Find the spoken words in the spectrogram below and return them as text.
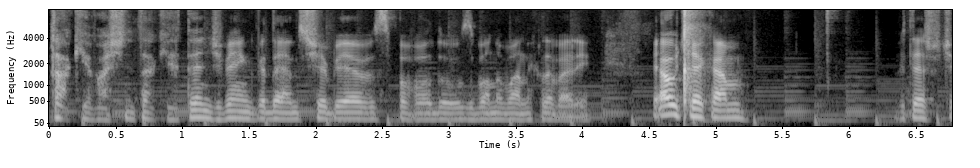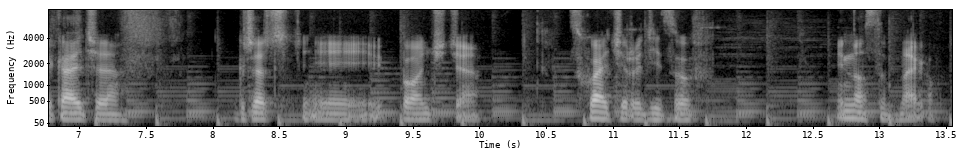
Takie właśnie, takie. Ten dźwięk wydałem z siebie z powodu zbanowanych leveli. Ja uciekam. Wy też uciekajcie. Grzeczni bądźcie. Słuchajcie rodziców. I następnego.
